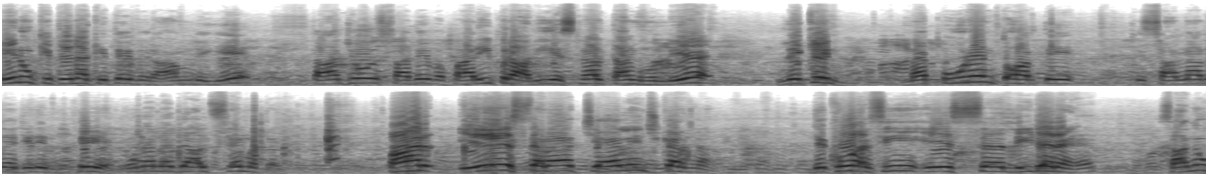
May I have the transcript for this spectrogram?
ਇਹਨੂੰ ਕਿਤੇ ਨਾ ਕਿਤੇ ਵਿਰਾਮ ਦਈਏ ਤਾਂ ਜੋ ਸਾਡੇ ਵਪਾਰੀ ਭਰਾ ਵੀ ਇਸ ਨਾਲ ਤੰਗ ਹੁੰਦੇ ਆ ਲੇਕਿਨ ਮੈਂ ਪੂਰਨ ਤੌਰ ਤੇ ਕਿਸਾਨਾਂ ਦੇ ਜਿਹੜੇ ਮੁੱਦੇ ਹੈ ਉਹਨਾਂ ਨਾਲ ਨਾਲ ਸਹਿਮਤ ਹਾਂ। ਪਰ ਇਸ ਤਰ੍ਹਾਂ ਚੈਲੰਜ ਕਰਨਾ, ਦੇਖੋ ਅਸੀਂ ਇਸ ਲੀਡਰ ਹੈ ਸਾਨੂੰ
